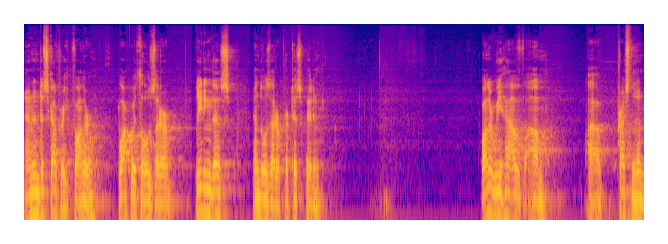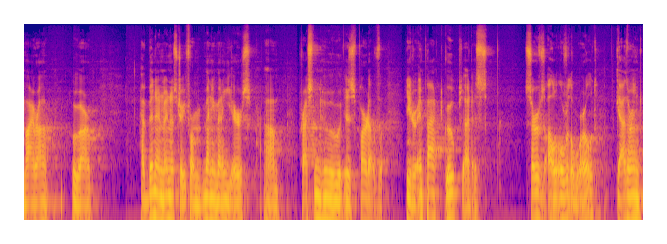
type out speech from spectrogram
and in discovery, Father, walk with those that are leading this and those that are participating. Father, we have um, uh, Preston and Myra, who are have been in ministry for many, many years. Um, Preston, who is part of Leader Impact Group that is serves all over the world, gathering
